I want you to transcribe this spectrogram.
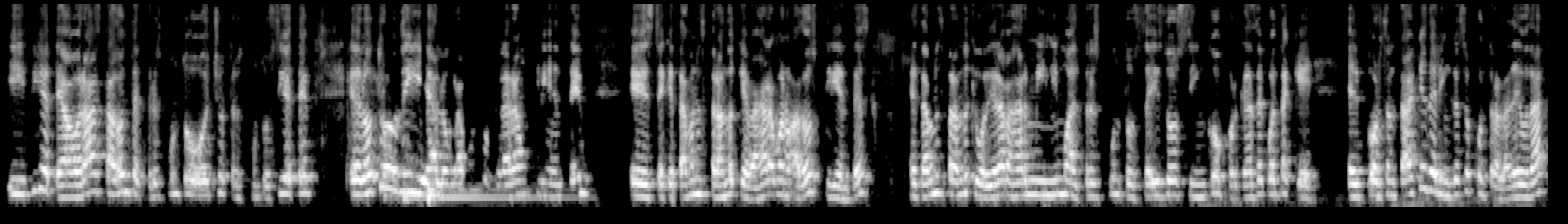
Y fíjate, ahora ha estado entre 3.8, 3.7. El otro día logramos congelar a un cliente este, que estaban esperando que bajara, bueno, a dos clientes, estaban esperando que volviera a bajar mínimo al 3.625, porque hace cuenta que el porcentaje del ingreso contra la deuda,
